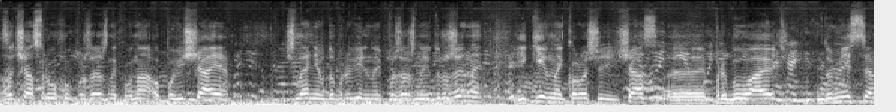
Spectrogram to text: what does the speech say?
за час руху пожежних, вона оповіщає членів добровільної пожежної дружини, які в найкоротший час е, прибувають до місця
